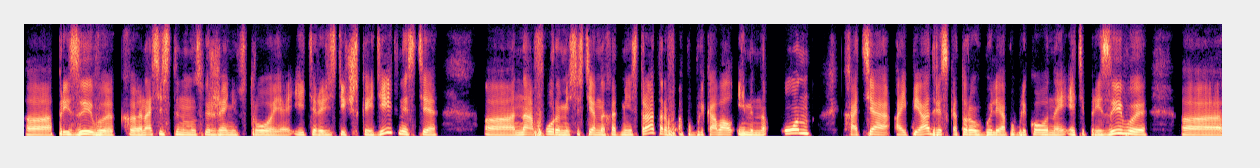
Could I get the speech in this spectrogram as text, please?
а, призывы к насильственному свержению строя и террористической деятельности на форуме системных администраторов опубликовал именно он, хотя IP-адрес, которого были опубликованы эти призывы, а,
